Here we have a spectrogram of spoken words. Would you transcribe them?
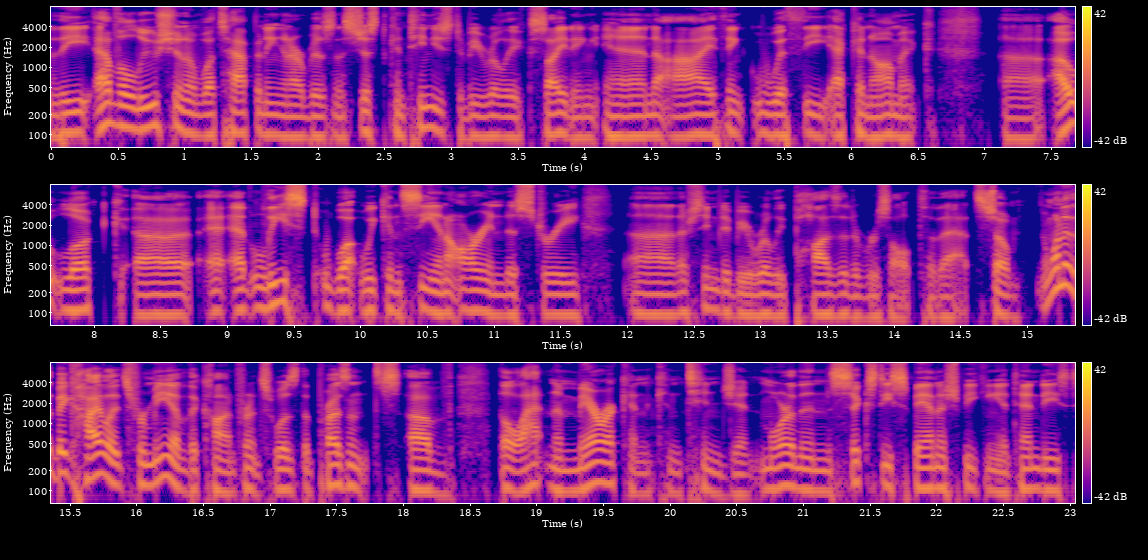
the evolution of what's happening in our business just continues to be really exciting. And I think with the economic uh, outlook, uh, at least what we can see in our industry, uh, there seemed to be a really positive result to that. So, one of the big highlights for me of the conference was the presence of the Latin American contingent. More than 60 Spanish speaking attendees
